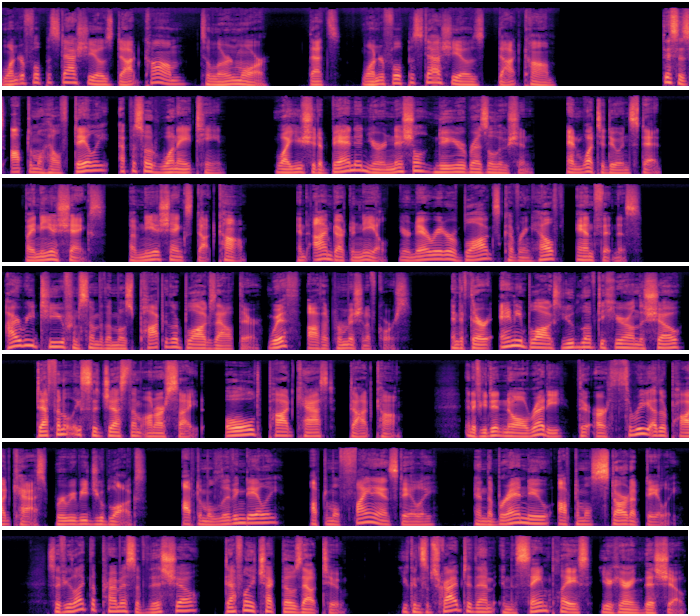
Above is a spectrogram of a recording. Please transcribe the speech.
wonderfulpistachios.com to learn more. That's wonderfulpistachios.com. This is Optimal Health Daily, episode 118 Why You Should Abandon Your Initial New Year Resolution and What to Do Instead by Nia Shanks of niashanks.com. And I'm Dr. Neal, your narrator of blogs covering health and fitness. I read to you from some of the most popular blogs out there, with author permission, of course. And if there are any blogs you'd love to hear on the show, definitely suggest them on our site, oldpodcast.com. And if you didn't know already, there are three other podcasts where we read you blogs Optimal Living Daily, Optimal Finance Daily, and the brand new Optimal Startup Daily. So if you like the premise of this show, definitely check those out too. You can subscribe to them in the same place you're hearing this show.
